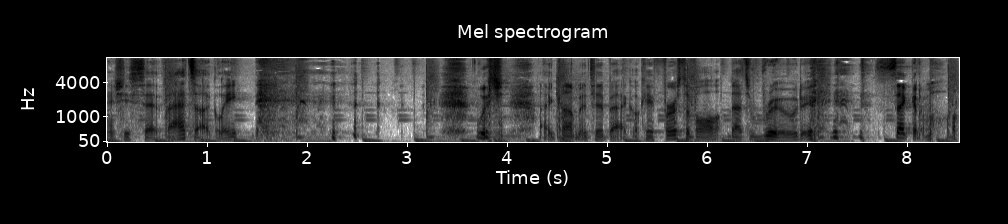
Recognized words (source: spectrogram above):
And she said, That's ugly. Which I commented back, okay, first of all, that's rude. Second of all,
